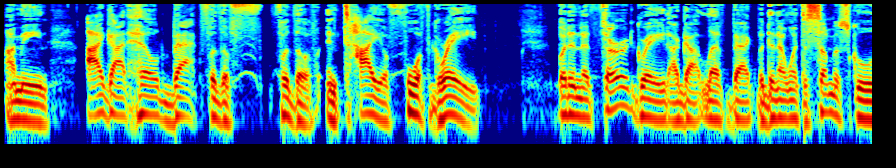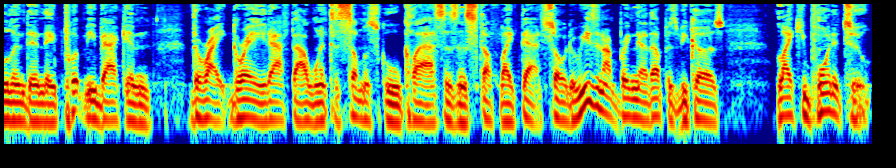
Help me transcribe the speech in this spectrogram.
I mean, I got held back for the for the entire fourth grade. But in the third grade, I got left back, but then I went to summer school and then they put me back in the right grade after I went to summer school classes and stuff like that. So the reason I bring that up is because, like you pointed to,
